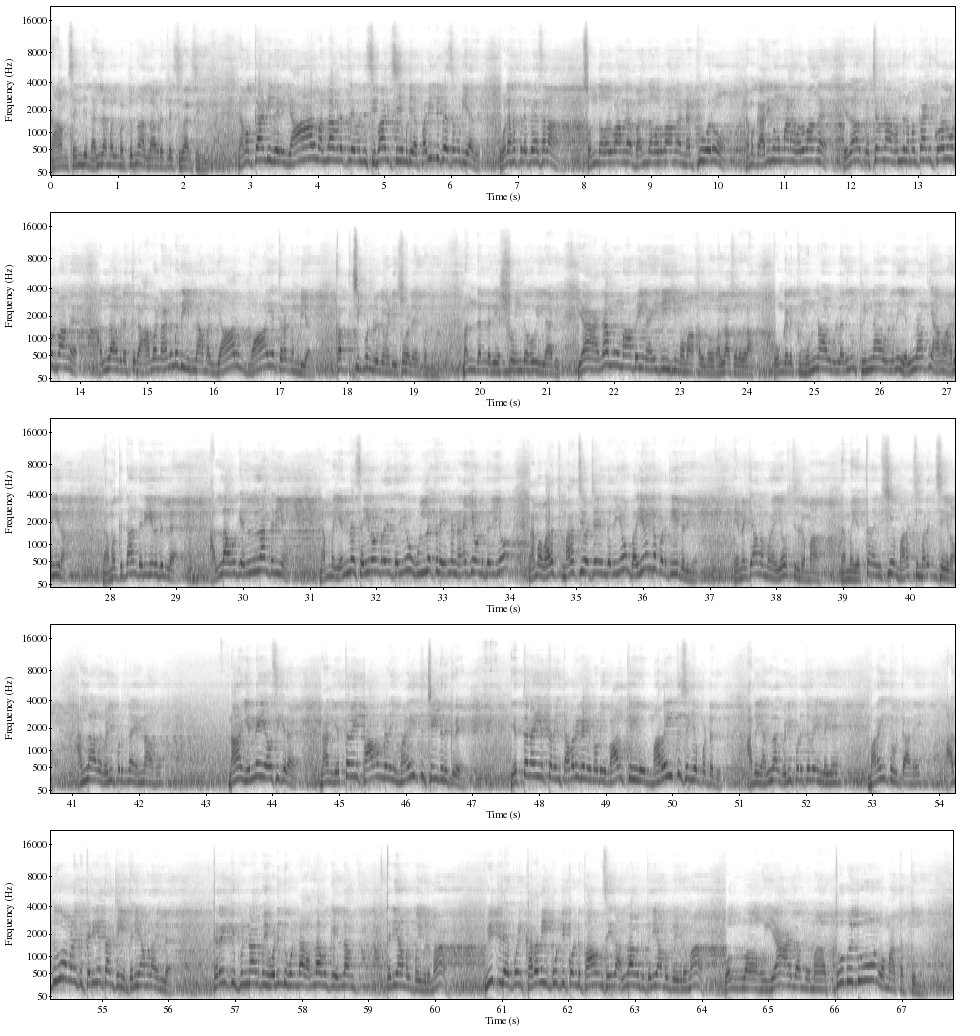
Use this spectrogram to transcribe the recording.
நாம் செஞ்ச நல்லமல் மட்டும்தான் அல்லாவிடத்தில் சிபாரிசு செய்யும். நமக்காண்டி வேறு யாரும் அல்லாவிடத்தில் வந்து சிபாரிசு செய்ய முடியாது பரிந்து பேச முடியாது. உலகத்தில் பேசலாம். சொந்த வருவாங்க பந்தம் வருவாங்க நட்பு வரும். நமக்கு அறிமுகமான வருவாங்க. ஏதாவது பிரச்சனைனா வந்து நமக்காண்டி குரல் கொடுப்பாங்க. அல்லாவிடத்தில் அவன் அனுமதி இல்லாமல் யாரும் வாயை திறக்க முடியாது. கப் சிப்புன்னு இருக்க வேண்டிய சூழல் ஏற்பட்டு மந்தல்லது யஷ்வ இந்தஹோ இல்லாபி. யா அலமு மாபைன் ஐதீஹி மமா கல்வம் அல்லாஹ் சொல்லுகிறான். உங்களுக்கு முன்னால் உள்ளதையும் பின்னால் உள்ளதையும் எல்லாத்தையும் அவன் அறிகிறான். நமக்கு தான் தெரிகிறது இல்லை அல்லாவுக்கு எல்லாம் தெரியும். நம்ம என்ன செய்கிறோன்றது தெரியும் உள்ளத்தில் என்ன நினைக்கிறோன்னு தெரியும் நம்ம மறைச்சி மறைச்சி வச்சதையும் தெரியும் பகிரங்கப்படுத்தியும் தெரியும். என்னைக்காவது நம்ம யோசிச்சிருக்கோமா? நம்ம எத்தனை விஷயம் மறைச்சி மறைச்சி செய்கிறோம் அல்லாஹ் அதை வெளிப்படுத்தினா என்ன ஆகும்? நான் என்னை யோசிக்கிறேன். நான் எத்தனை பாவங்களை மறைத்து செய்திருக்கிறேன்? எத்தனை எத்தனை தவறுகள் என்னுடைய வாழ்க்கையிலே மறைத்து செய்யப்பட்டது? அதை எல்லாம் வெளிப்படுத்தவே இல்லையே. மறைத்து விட்டானே. அதுவும் அவனுக்கு தெரியத்தான் செய்யும். தெரியாமலாம் இல்லை. திரைக்கு பின்னால் போய் ஒளிந்து கொண்டால் அல்லாவுக்கு எல்லாம் தெரியாமல் போய்விடுமா? வீட்டிலே போய் கதவை பூட்டி கொண்டு பாவம் செய்து அல்லாவுக்கு தெரியாமல் போய்விடுமா? வல்லாஹு யஅலமு மா துப்தூன் வமா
